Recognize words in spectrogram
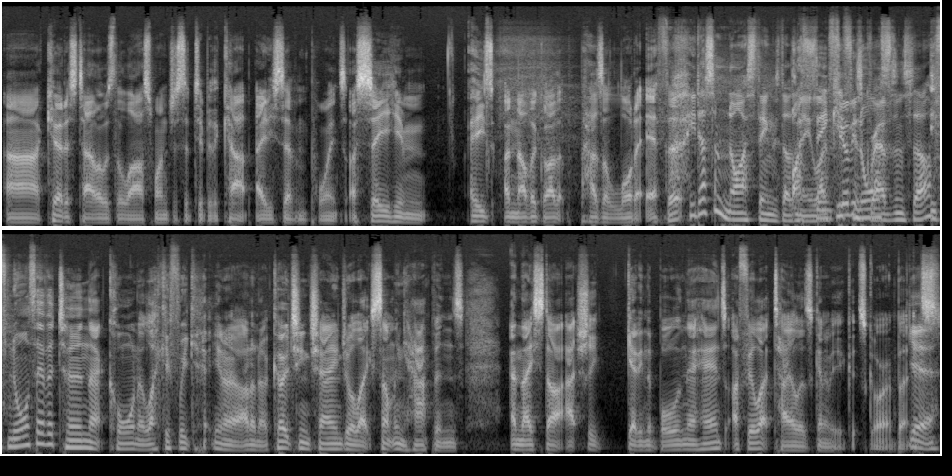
Uh, Curtis Taylor was the last one, just the tip of the cap, eighty-seven points. I see him. He's another guy that has a lot of effort. he does some nice things, doesn't he? Like a few of his grabs and stuff. If North ever turn that corner, like if we get, you know, I don't know, coaching change or like something happens and they start actually getting the ball in their hands, I feel like Taylor's going to be a good scorer, but it's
